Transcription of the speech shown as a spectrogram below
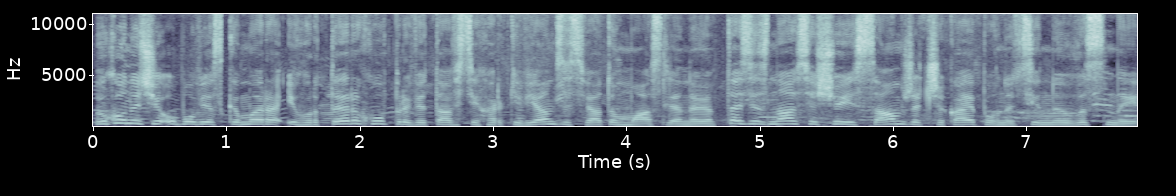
Виконуючий обов'язки мера Ігор Терехов привітав всіх харків'ян зі святом Масляною та зізнався, що і сам вже чекає повноцінної весни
